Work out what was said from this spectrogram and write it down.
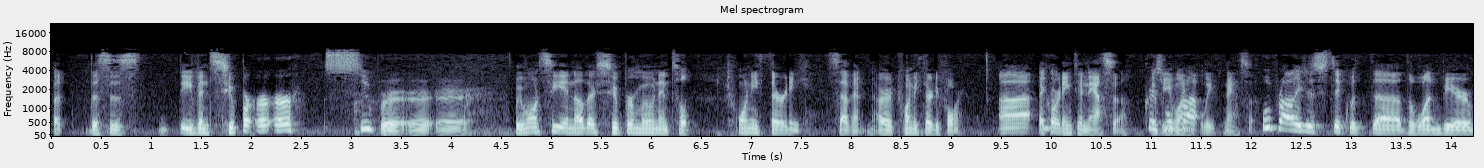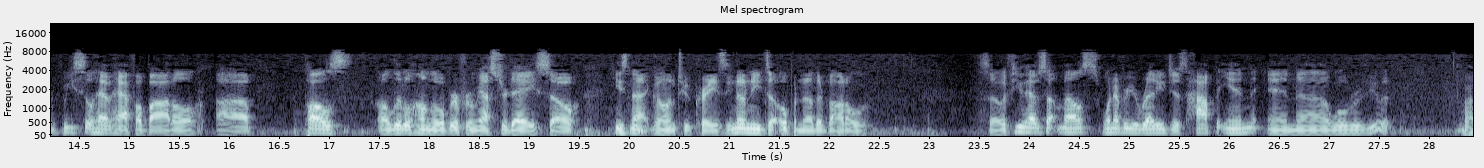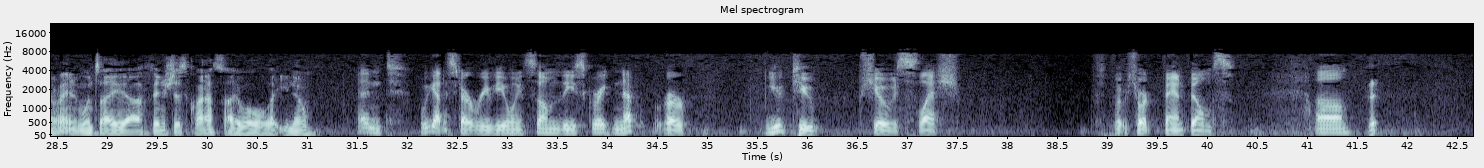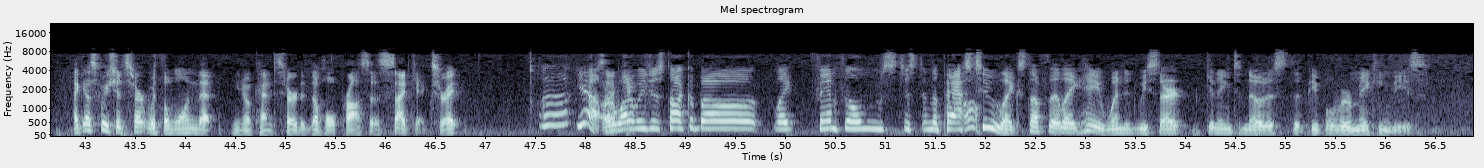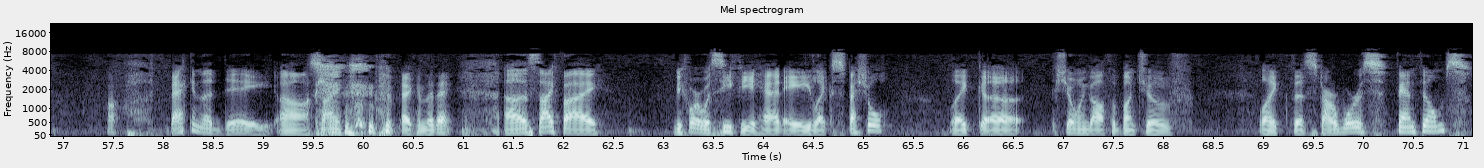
But this is even super er Super. Er, er. We won't see another supermoon until 2037 or 2034, Uh, according to NASA. Chris, if you we'll want pro- to believe NASA. We'll probably just stick with the the one beer. We still have half a bottle. Uh, Paul's a little hungover from yesterday, so he's not going too crazy. No need to open another bottle. So if you have something else, whenever you're ready, just hop in and uh, we'll review it. All right, and once I uh, finish this class, I will let you know. And we got to start reviewing some of these great net or YouTube shows slash f- short fan films. Um, I guess we should start with the one that you know kind of started the whole process, Sidekicks, right? Uh, yeah, or why don't we just talk about like fan films just in the past Oh. too, like stuff that like, hey, when did we start getting to notice that people were making these? Back in the day, uh, sci- back in the day, uh, sci-fi before it was sci-fi had a like special, like uh, showing off a bunch of like the Star Wars fan films.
